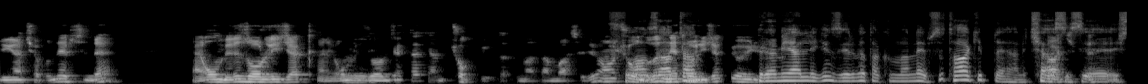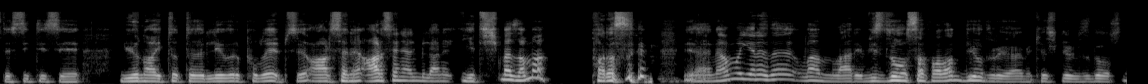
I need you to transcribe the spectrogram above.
dünya çapında hepsinde yani 11'i zorlayacak. Hani 11'i zorlayacak derken çok büyük takımlardan bahsediyorum ama çoğunda da net oynayacak bir oyuncu. Premier Lig'in zirve takımlarının hepsi takipte yani. Chelsea'si, Takipte. işte City'si, United'ı, Liverpool'u hepsi. Arsenal, Arsenal bile hani yetişmez ama parası yani ama gene de lan var ya bizde olsa falan diyordur yani. Keşke bizde olsa.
